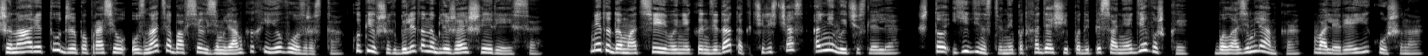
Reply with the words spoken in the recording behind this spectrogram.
Шинари тут же попросил узнать обо всех землянках ее возраста, купивших билеты на ближайшие рейсы. Методом отсеивания кандидаток через час они вычислили, что единственной подходящей под описание девушкой была землянка Валерия Якушина,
